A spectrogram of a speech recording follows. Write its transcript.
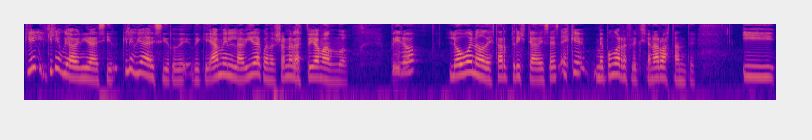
¿qué, les voy a venir a decir? ¿Qué les voy a decir de, de que amen la vida cuando yo no la estoy amando? Pero lo bueno de estar triste a veces es que me pongo a reflexionar bastante. Y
